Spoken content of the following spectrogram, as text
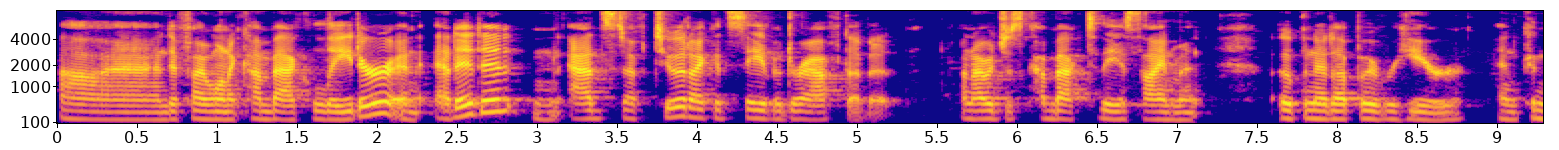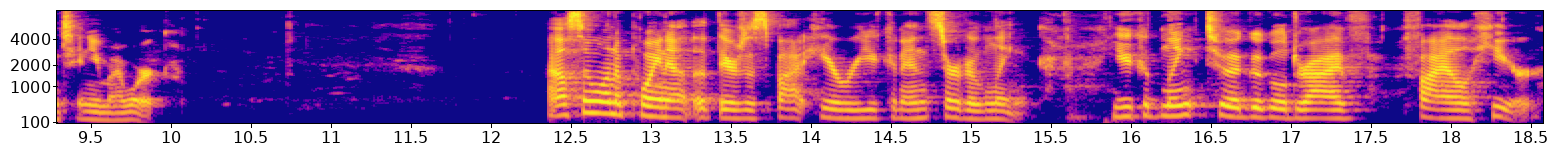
And if I want to come back later and edit it and add stuff to it, I could save a draft of it. And I would just come back to the assignment, open it up over here, and continue my work. I also want to point out that there's a spot here where you can insert a link. You could link to a Google Drive file here.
